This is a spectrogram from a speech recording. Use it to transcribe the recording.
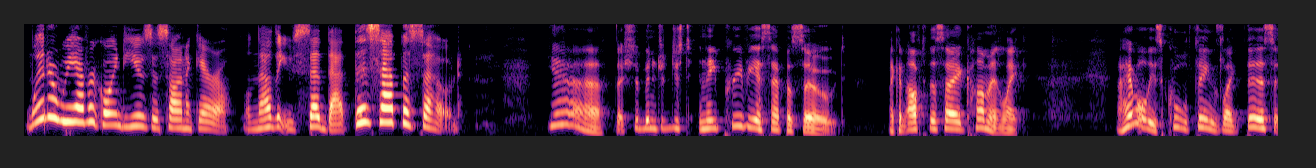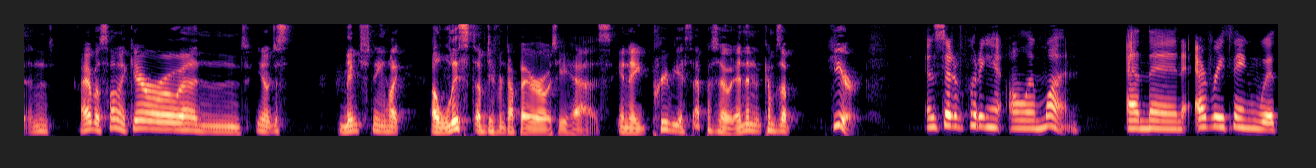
when are we ever going to use a sonic arrow? Well, now that you said that, this episode. Yeah, that should have been introduced in a previous episode. Like an off to the side comment, like, I have all these cool things like this, and I have a sonic arrow, and, you know, just mentioning like a list of different type of arrows he has in a previous episode, and then it comes up here. Instead of putting it all in one. And then everything with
